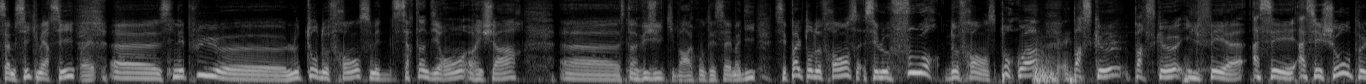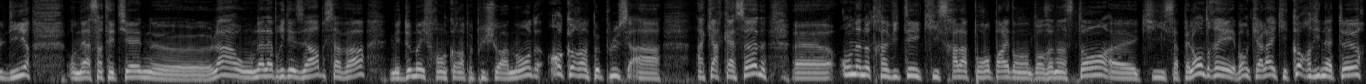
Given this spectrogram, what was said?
Samsic, merci. Euh, ce n'est plus euh, le Tour de France, mais certains diront, Richard, euh, c'est un vigile qui m'a raconté ça, il m'a dit, c'est pas le Tour de France, c'est le four de France. Pourquoi? Parce que parce que il fait euh, assez assez chaud, on peut le dire. On est à Saint-Étienne, là, on a l'abri des arbres, ça va, mais demain il fera encore un peu plus chaud à Mende, encore un peu plus à à Carcassonne. Euh, on a notre invité qui sera là pour en parler dans, un instant, euh, qui s'appelle André Bancala et qui est coordinateur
